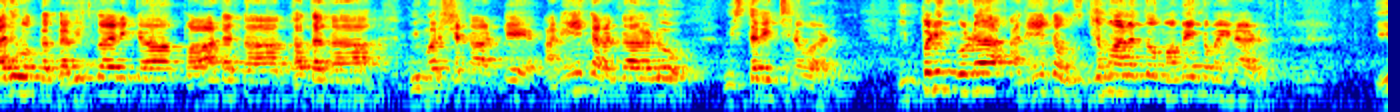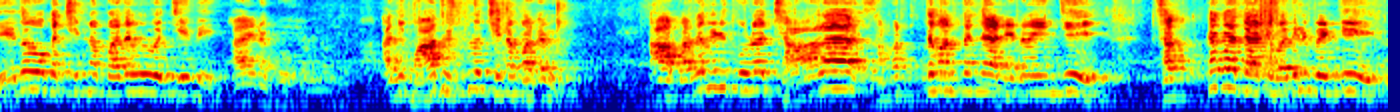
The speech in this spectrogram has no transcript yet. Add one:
అది ఒక కవిత్వానిక పాటక కథక విమర్శక అంటే అనేక రంగాలలో విస్తరించినవాడు. ఇప్పటికి కూడా అనేక ఉద్యమాలతో మమేకమైనాడు. ఏదో ఒక చిన్న పదవి వచ్చింది ఆయనకు. అది మా దృష్టిలో చిన్న పదవి. ఆ పదవిని కూడా చాలా సమర్థవంతంగా నిర్వహించి చక్కగా దాన్ని వదిలిపెట్టి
